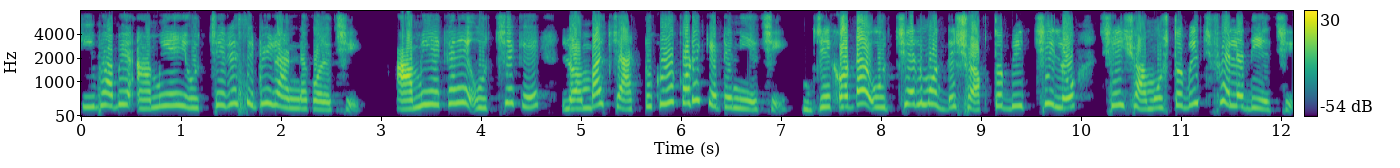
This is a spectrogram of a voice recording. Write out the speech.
কীভাবে আমি এই উচ্ছে রেসিপি রান্না করেছি। আমি এখানে উচ্ছেকে লম্বা চার টুকরো করে কেটে নিয়েছি। যে কটা উচ্ছের মধ্যে শক্ত বীজ ছিল, সেই সমস্ত বীজ ফেলে দিয়েছি।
